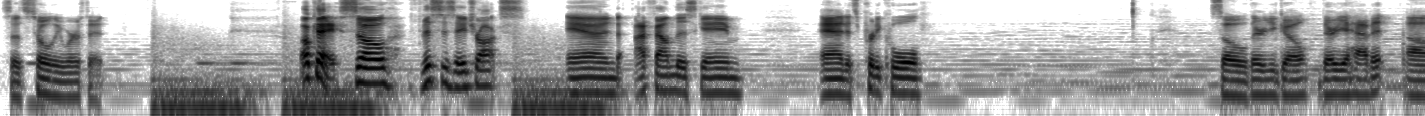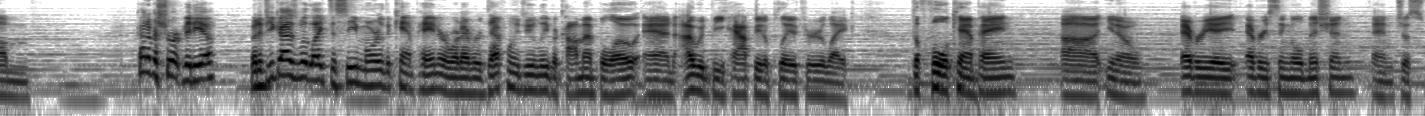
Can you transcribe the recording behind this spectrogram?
so it's totally worth it. Okay, so this is Atrox, and I found this game, and it's pretty cool. So there you go. There you have it. Um, kind of a short video, but if you guys would like to see more of the campaign or whatever, definitely do leave a comment below, and I would be happy to play through like the full campaign. Uh, you know, every every single mission and just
